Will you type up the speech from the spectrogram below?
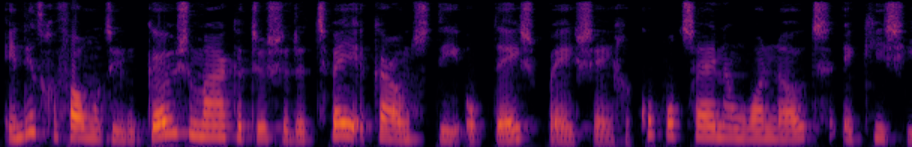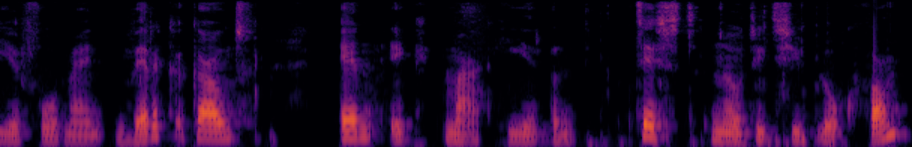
In dit geval moet u een keuze maken tussen de twee accounts die op deze PC gekoppeld zijn aan OneNote. Ik kies hier voor mijn werkaccount en ik maak hier een testnotitieblok van.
